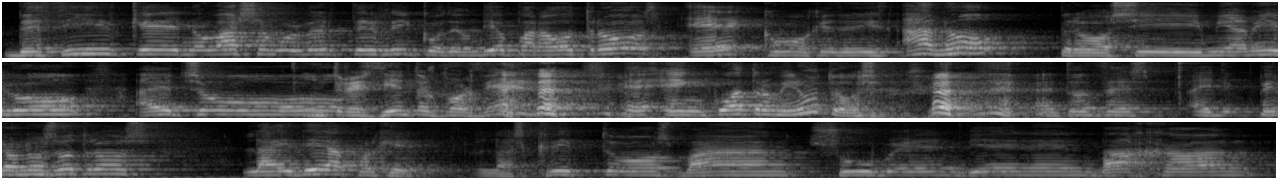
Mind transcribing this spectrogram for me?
decir que no vas a volverte rico de un día para otro es como que te dices, ah, no, pero si mi amigo ha hecho un 300% en cuatro minutos. Entonces, eh, pero nosotros, la idea, porque las criptos van, suben, vienen, bajan,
